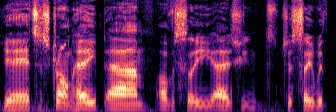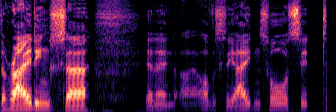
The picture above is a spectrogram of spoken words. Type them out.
Yeah, it's a strong heat. Um, obviously, as you can just see with the ratings. Uh, and then obviously Aiden's horse, it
